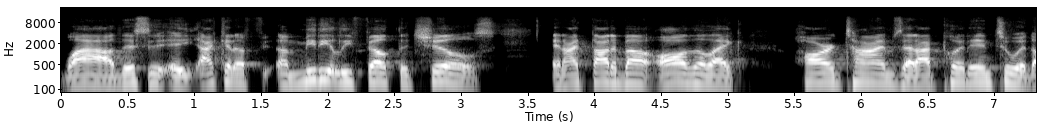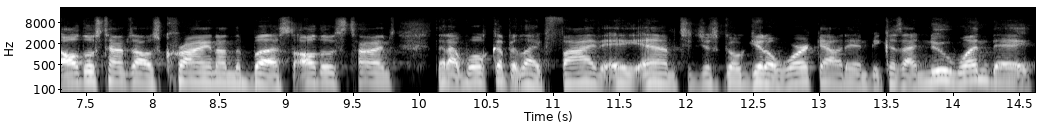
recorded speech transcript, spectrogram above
wow, this is, I could have immediately felt the chills. And I thought about all the like hard times that I put into it. All those times I was crying on the bus, all those times that I woke up at like 5 a.m. to just go get a workout in because I knew one day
